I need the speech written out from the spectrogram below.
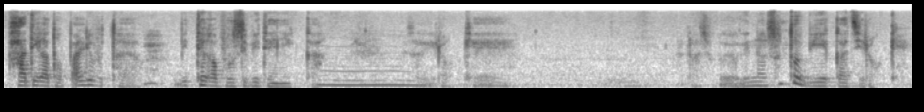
바디가 더 빨리 붙어요. 밑에가 보습이 되니까. 음. 이렇게 발라주고 여기는 손톱 위에까지 이렇게.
